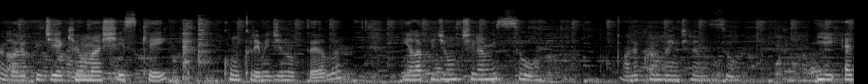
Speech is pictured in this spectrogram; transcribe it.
Agora eu pedi aqui uma cheesecake com creme de Nutella E ela pediu um tiramisu. Olha como vem tiramisu. E é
